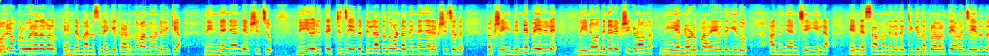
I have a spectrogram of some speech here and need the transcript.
ഓരോ ക്രൂരതകളും എന്റെ മനസ്സിലേക്ക് കടന്നു വന്നുകൊണ്ടിരിക്കുക. നിന്നെ ഞാൻ രക്ഷിച്ചു. നീ ഒരു തെറ്റും ചെയ്തിട്ടില്ലാത്തത് കൊണ്ടാണ് നിന്നെ ഞാൻ രക്ഷിച്ചത്. പക്ഷേ ഇതിന്റെ പേരിൽ വിനോദിനെ രക്ഷിക്കണമെന്ന് നീ എന്നോട് പറയരുത് ഗീതു. അത് ഞാൻ ചെയ്യില്ല. എന്റെ സമനില തെറ്റിക്കുന്ന പ്രവൃത്തി അവൻ ചെയ്തത്.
